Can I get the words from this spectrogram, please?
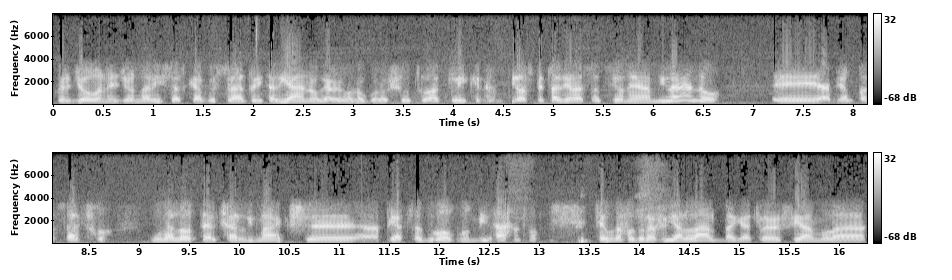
quel giovane giornalista scapestrato italiano che avevano conosciuto a Twickenham. Io ho aspettati alla stazione a Milano e abbiamo passato una notte al Charlie Max eh, a Piazza Duomo a Milano, c'è una fotografia all'alba che attraversiamo la,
